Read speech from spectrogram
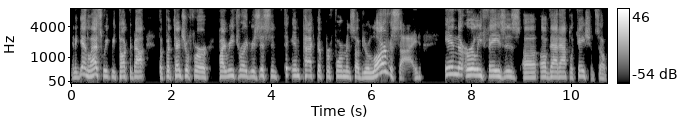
And again, last week we talked about the potential for pyrethroid resistance to impact the performance of your larvicide in the early phases uh, of that application. So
